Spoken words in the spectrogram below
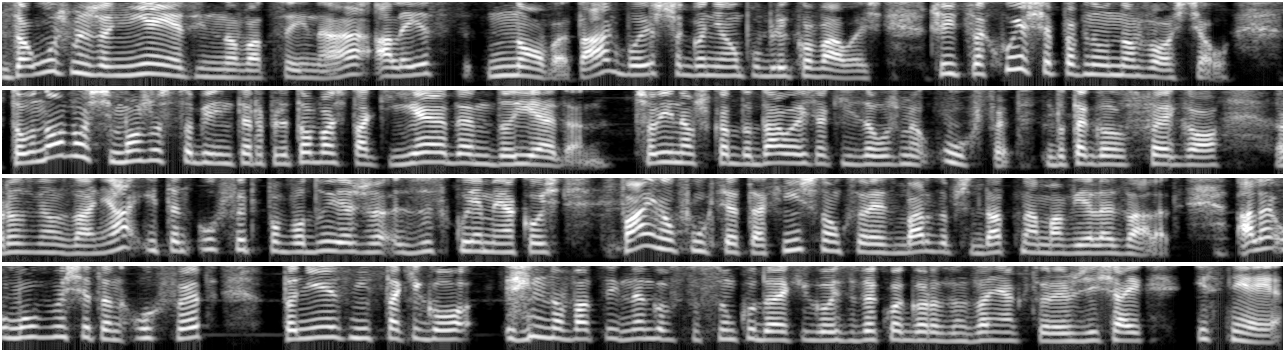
Załóżmy, że nie jest innowacyjne, ale jest nowe, tak? Bo jeszcze go nie opublikowałeś. Czyli cechuje się pewną nowością. Tą nowość możesz sobie interpretować tak jeden do jeden. Czyli na przykład dodałeś jakiś, załóżmy, uchwyt do tego swojego rozwiązania i ten uchwyt powoduje, że zyskujemy jakąś fajną funkcję techniczną, która jest bardzo przydatna, ma wiele zalet. Ale umówmy się, ten uchwyt to nie jest nic takiego innowacyjnego w stosunku do jakiegoś zwykłego rozwiązania, które już dzisiaj istnieje.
